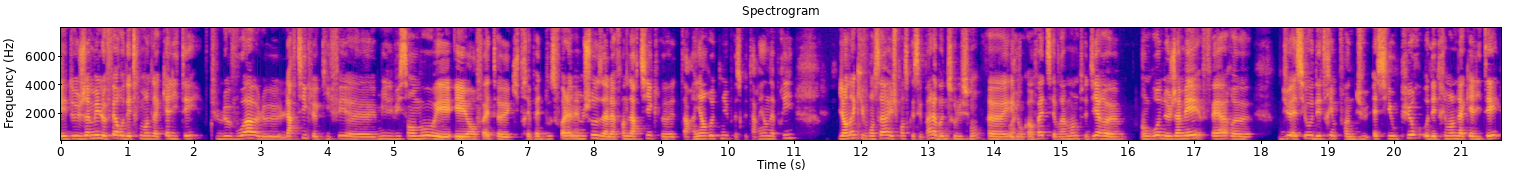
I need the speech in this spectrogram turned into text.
et de jamais le faire au détriment de la qualité. Tu le vois, l'article qui fait euh, 1800 mots et, et en fait euh, qui te répète 12 fois la même chose, à la fin de l'article, euh, t'as rien retenu parce que t'as rien appris. Il y en a qui font ça et je pense que c'est pas la bonne solution. Euh, et donc en fait, c'est vraiment de te dire, en gros, ne jamais faire du SEO au détriment, enfin du SEO pur au détriment de la qualité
